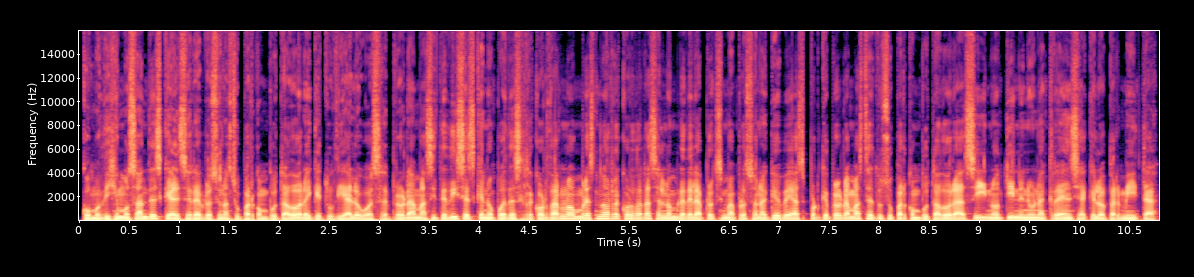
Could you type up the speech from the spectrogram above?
Como dijimos antes que el cerebro es una supercomputadora y que tu diálogo es el programa, si te dices que no puedes recordar nombres, no recordarás el nombre de la próxima persona que veas porque programaste tu supercomputadora así, no tienen una creencia que lo permita.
